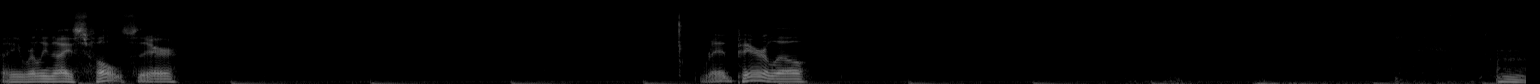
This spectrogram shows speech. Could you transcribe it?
So a really nice false there. Red parallel. Hmm.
